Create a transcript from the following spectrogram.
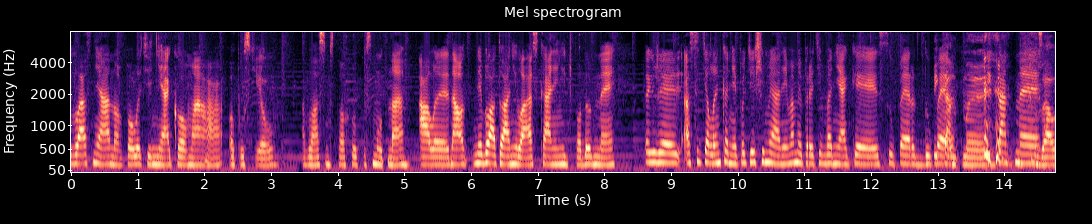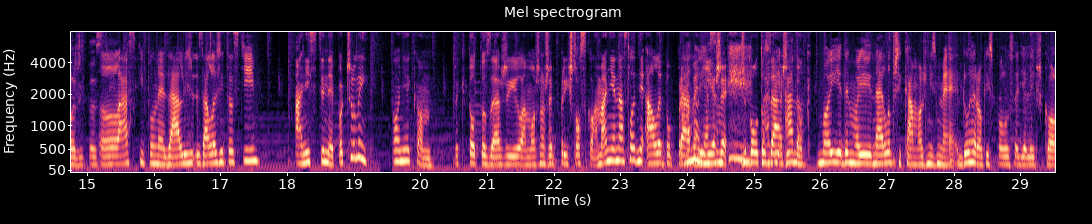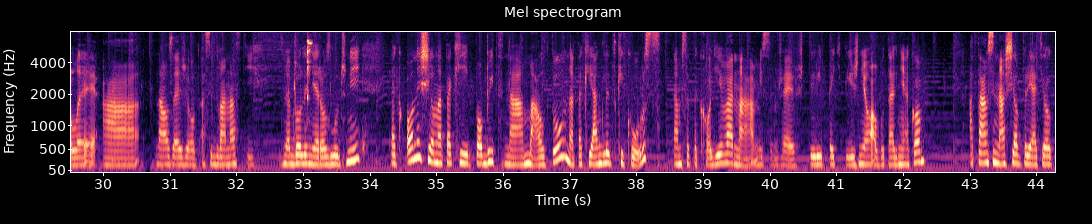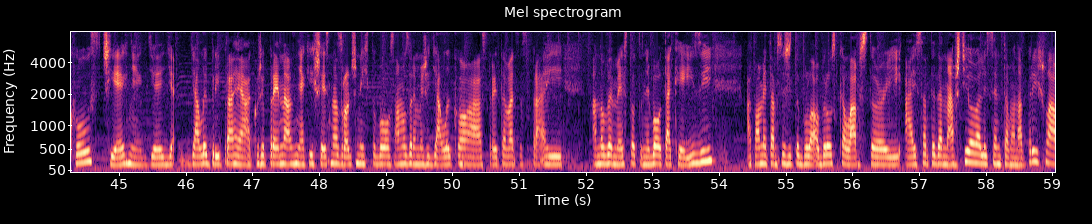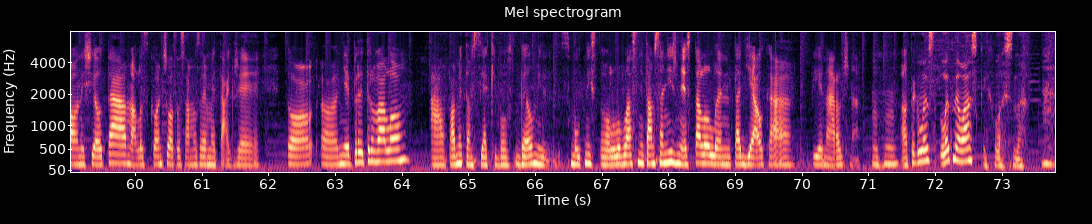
vlastne áno, po lete nejako ma opustil a bola som z toho chvíľku smutná, ale na, nebola to ani láska, ani nič podobné. Takže asi ťa Lenka nepotešíme a nemáme pre teba nejaké super, duper, Pikantné, pikantné záležitosti. lásky plné zálež- záležitosti. Ani ste nepočuli o niekom? Že kto to zažil a možno, že prišlo sklamanie následne, alebo práve Áno, ja nie, som- že, že bol to Aby- zážitok. Áno, môj jeden môj najlepší kamoš, my sme dlhé roky spolu sedeli v škole a naozaj, že od asi 12 sme boli nerozluční. Tak on išiel na taký pobyt na Maltu, na taký anglický kurz. Tam sa tak chodieva na, myslím, že 4-5 týždňov alebo tak nejako. A tam si našiel priateľku z Čiech, niekde ďa- ďalej pri Prahe. A akože pre nás nejakých 16 ročných to bolo samozrejme, že ďaleko a stretávať sa z Prahy a nové mesto to nebolo také easy. A pamätám si, že to bola obrovská love story. Aj sa teda navštívovali sem tam, ona prišla, on išiel tam, ale skončilo to samozrejme tak, že to uh, nepretrvalo. A pamätám si, aký bol veľmi smutný z toho, lebo vlastne tam sa nič nestalo, len tá diálka je náročná. A tak les, letné lásky, lesné.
